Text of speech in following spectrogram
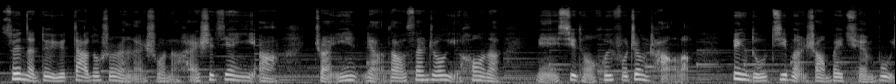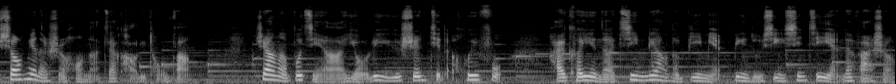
所以呢，对于大多数人来说呢，还是建议啊，转阴两到三周以后呢，免疫系统恢复正常了，病毒基本上被全部消灭的时候呢，再考虑同房。这样呢，不仅啊有利于身体的恢复，还可以呢尽量的避免病毒性心肌炎的发生。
